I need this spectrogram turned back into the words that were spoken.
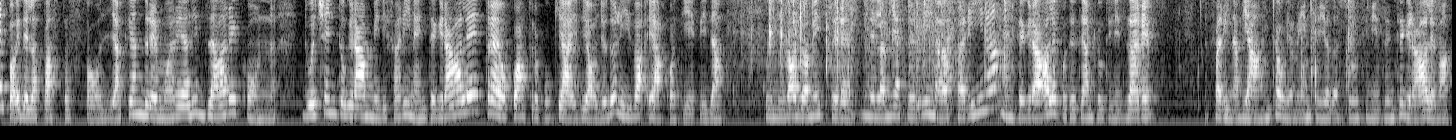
e poi della pasta sfoglia che andremo a realizzare con 200 g di farina integrale, 3 o 4 cucchiai di olio d'oliva e acqua tiepida. Quindi vado a mettere nella mia terrina la farina integrale, potete anche utilizzare farina bianca, ovviamente io adesso utilizzo integrale, ma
